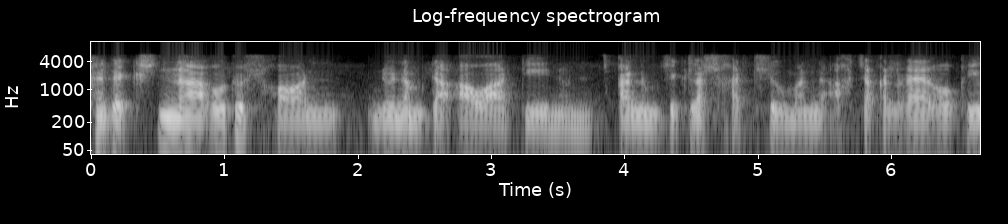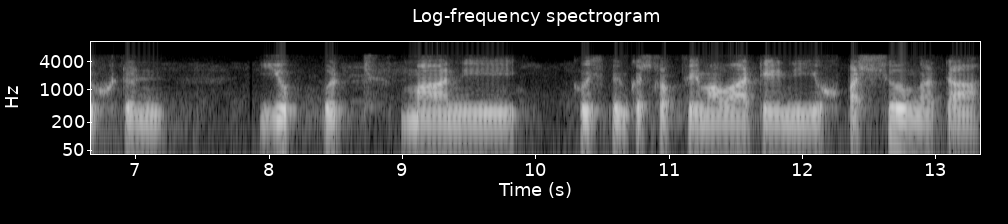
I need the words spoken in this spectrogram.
connectionaarutullroon nunamta awaatiinun. Qanam tiklallatluman artaqalgaaruq yuhtun yupput maani kuispim kusqorpimavaatiini yuhpalluungata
